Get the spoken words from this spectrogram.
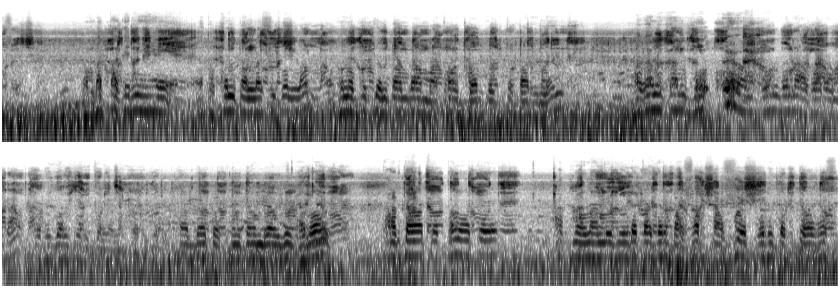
করেছে। আমরা তাকে নিয়ে এতক্ষণ তল্লাশি করলাম এখনও পর্যন্ত আমরা মাথা উদ্ধার করতে পারি নাই আগামীকাল ভোর- ভোরবেলা আবার আমরা অভিযান পরিচালনা করব এবং তার দেওয়া তথ্য মতে তাদের বাসার পাশে পরিত্যক্ত অবস্থা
